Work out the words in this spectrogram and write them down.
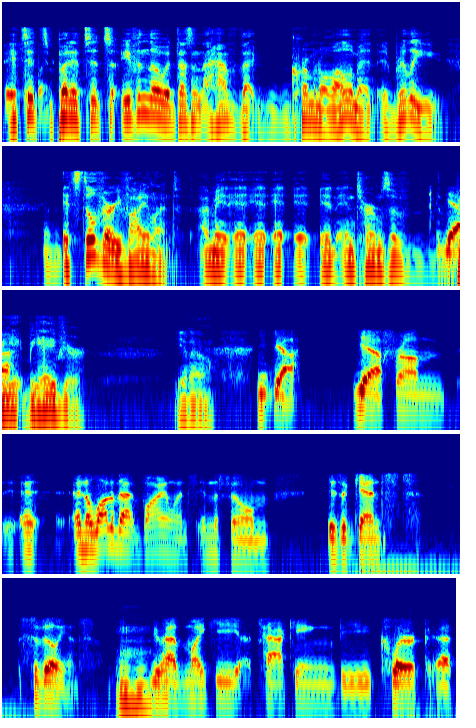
It's it's but it's it's even though it doesn't have that criminal element, it really Mhm. it's still very violent. I mean, it, it, it, in in terms of Yeah. beha- behavior, you know. yeah yeah from and, and a lot of that violence in the film is against civilians hmm you have Mikey attacking the clerk at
